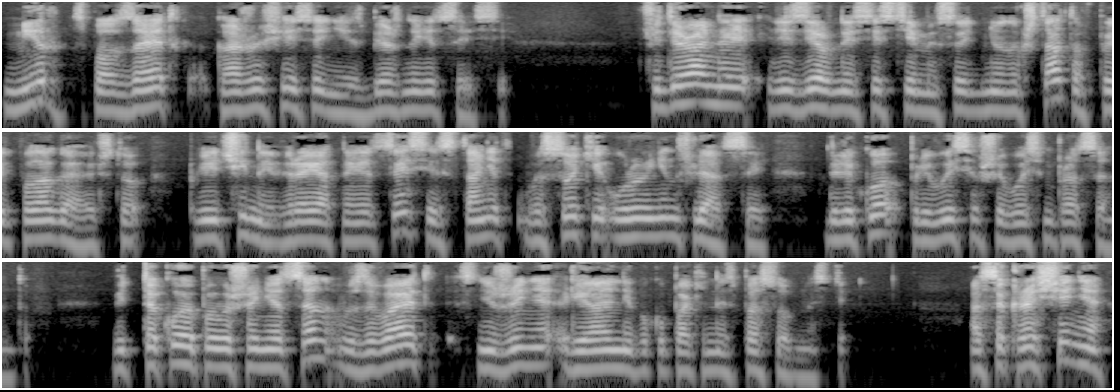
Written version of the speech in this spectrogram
мир сползает к кажущейся неизбежной рецессии. Федеральной резервной системе Соединенных Штатов предполагают, что причиной вероятной рецессии станет высокий уровень инфляции, далеко превысивший 8%. Ведь такое повышение цен вызывает снижение реальной покупательной способности. А сокращение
